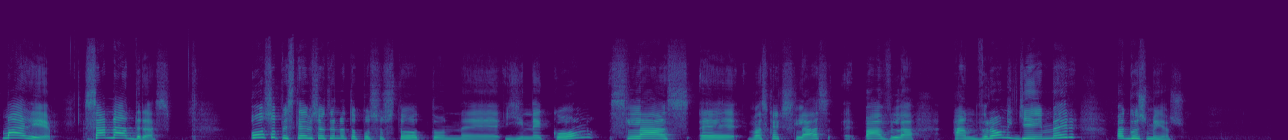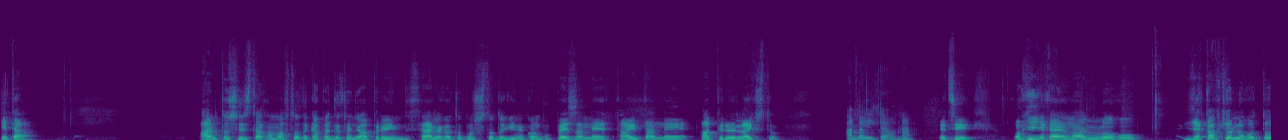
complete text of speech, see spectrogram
Μάριε, σαν άντρας, πόσο πιστεύεις ότι είναι το ποσοστό των ε, γυναικών slash, ε, βασικά όχι slash, ε, παύλα, ανδρών gamer παγκοσμίως; Κοίτα, αν το συζητάγαμε αυτό 15 χρόνια πριν, θα έλεγα το ποσοστό των γυναικών που παίζανε θα ήταν απειροελάχιστο. Αμεληταίο, ναι. Έτσι. Όχι για κανέναν άλλο λόγο. Για κάποιο λόγο το,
